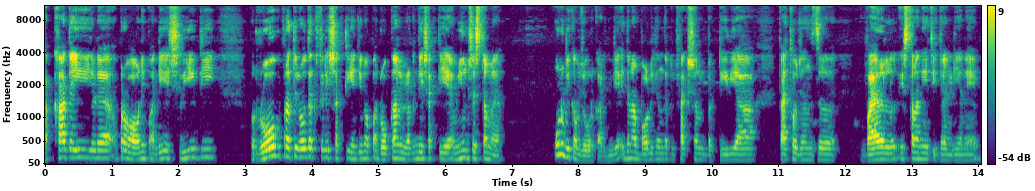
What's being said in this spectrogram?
ਅੱਖਾਂ ਤੇ ਹੀ ਜਿਹੜਾ ਪ੍ਰਭਾਵ ਨਹੀਂ ਪਾਉਂਦੀ। ਇਹ ਸਰੀਰ ਦੀ ਰੋਗ ਪ੍ਰਤੀਰੋਧਕ ਜਿਹੜੀ ਸ਼ਕਤੀ ਹੈ, ਜਿਹਨੂੰ ਆਪਾਂ ਰੋਗਾਂ ਨਾਲ ਲੜਨ ਦੀ ਸ਼ਕਤੀ ਹੈ ਇਮਿਊਨ ਸਿਸਟਮ ਹੈ, ਉਹਨੂੰ ਵੀ ਕਮਜ਼ੋਰ ਕਰ ਦਿੰਦੀ ਹੈ। ਇਹਦੇ ਨਾਲ ਬਾਡੀ ਦੇ ਅੰਦਰ ਇਨਫੈਕਸ਼ਨ ਬੈਕਟੀਰੀਆ ਪੈਥੋਜਨਸ ਵਾਇਰਲ ਇਸ ਤਰ੍ਹਾਂ ਦੀਆਂ ਚੀਜ਼ਾਂ ਜਿਹੜੀਆਂ ਨੇ,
